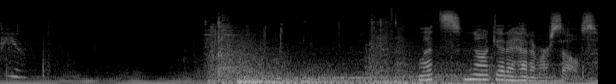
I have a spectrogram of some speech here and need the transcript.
here. Let's not get ahead of ourselves.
